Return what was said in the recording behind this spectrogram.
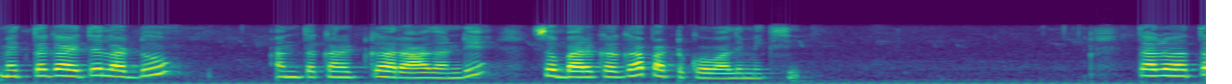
మెత్తగా అయితే లడ్డు అంత కరెక్ట్గా రాదండి. సో బరకగా పట్టుకోవాలి మిక్సీ. తర్వాత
